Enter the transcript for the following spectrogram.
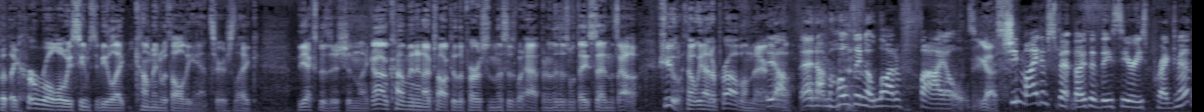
But like her role always seems to be like come in with all the answers, like the exposition, like oh, I've come in and I've talked to the person. This is what happened, and this is what they said. And it's oh, phew, I thought we had a problem there. Yeah, Well, and I'm holding a lot of files. Yes. She might have spent both of these series pregnant,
